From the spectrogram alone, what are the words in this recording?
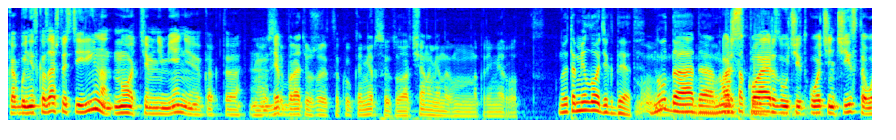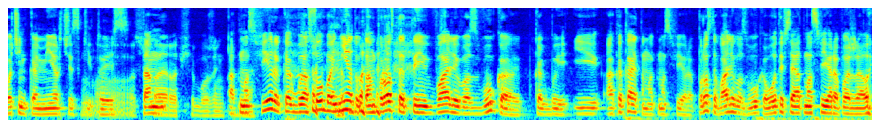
как бы не сказать, что стерильно, но тем не менее как-то... Ну, если я... брать уже такую коммерцию, то Arch Enemy, например, вот ну, это melodic death. Ну, ну да, да. Ну, Archspire звучит очень чисто, очень коммерчески. Ну, то есть там вообще боженька. Атмосферы да. как бы особо нету. Там просто ты валево звука, как бы, и... А какая там атмосфера? Просто валево звука. Вот и вся атмосфера, пожалуй.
